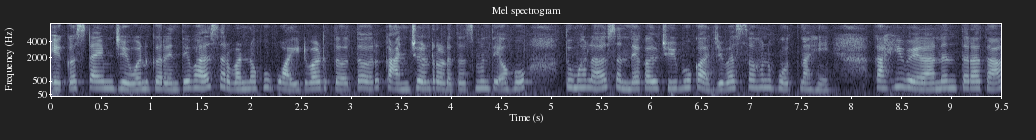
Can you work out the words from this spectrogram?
एकच टाईम जेवण करेन. तेव्हा सर्वांना खूप वाईट वाटतं. तर कांचन रडतच म्हणते अहो तुम्हाला संध्याकाळची भूक अजिबात सहन होत नाही. काही वेळानंतर आता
